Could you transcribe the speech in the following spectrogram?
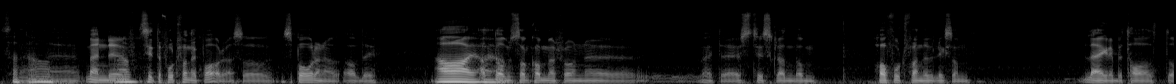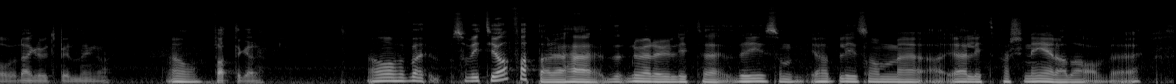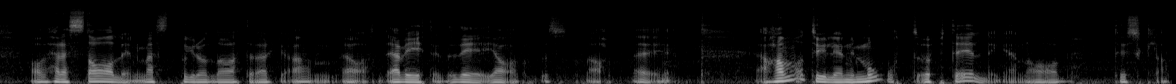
Så att, Men, ja. eh, men det Ja. sitter fortfarande kvar alltså, spåren av, av det. Ja, ja, Att de som kommer från eh, vad heter det, Östtyskland, de har fortfarande liksom lägre betalt och lägre utbildning och ja. fattigare. Ja, så vitt jag fattar det här, nu är det ju lite, det är ju som, jag blir som, eh, jag är lite fascinerad av, av herr Stalin mest på grund av att det verkar, ja, jag vet inte, det, ja, ja, han var tydligen emot uppdelningen av Tyskland,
